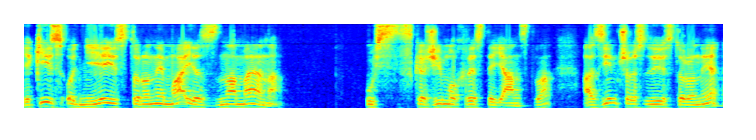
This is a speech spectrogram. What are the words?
який з однієї сторони має знамена, скажімо, християнства, а з іншої сторони,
